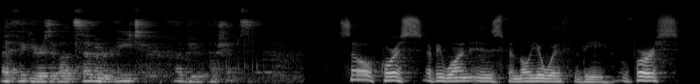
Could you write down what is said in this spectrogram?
I figure is about seven or eight of your push-ups. So of course, everyone is familiar with the verse,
